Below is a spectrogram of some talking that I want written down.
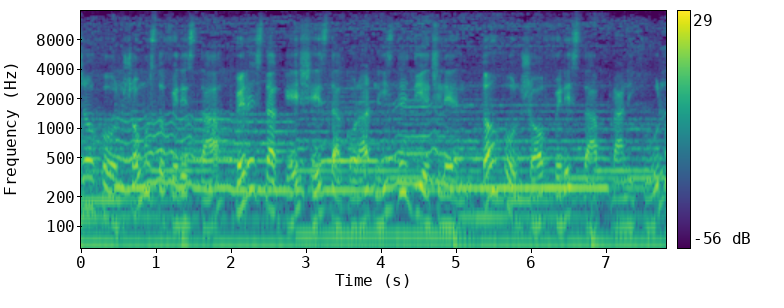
যখন সমস্ত ফেরেস্তা ফেরেস্তাকে সেজদা করার নির্দেশ দিয়েছিলেন, তখন সব ফেরেস্তা প্রাণীকুল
